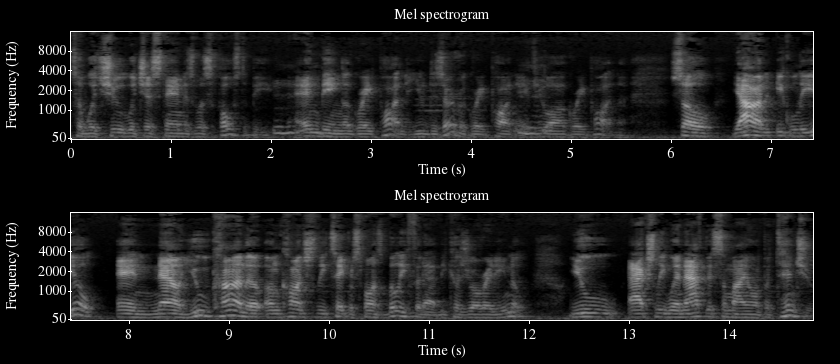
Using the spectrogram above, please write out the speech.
to what you what your standards were supposed to be mm-hmm. and being a great partner. You deserve a great partner if you mm-hmm. are a great partner. So y'all are equally yoked, and now you kind of unconsciously take responsibility for that because you already know. You actually went after somebody on potential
